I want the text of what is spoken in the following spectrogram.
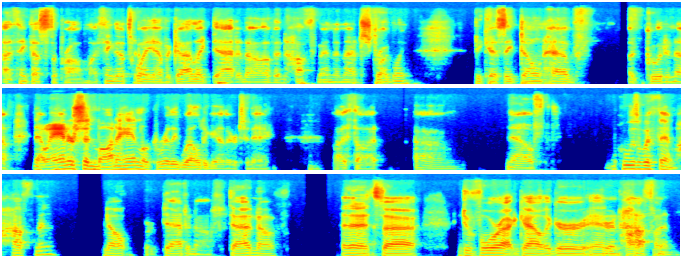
I think that's the problem. I think that's why you have a guy like Dadonov and Hoffman and that struggling because they don't have a good enough. Now Anderson Monahan looked really well together today. I thought. Um, now who's with them? Hoffman No, or Dadonov? Dadonov, and then Yeah. it's uh Dvorak, Gallagher, and, and Hoffman. Huffman.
